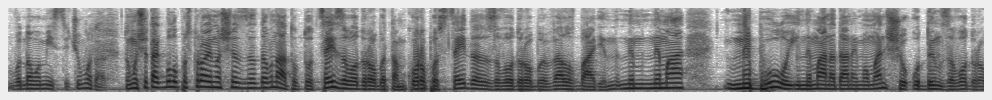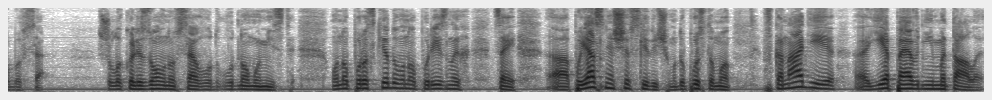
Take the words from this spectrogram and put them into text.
в одному місці. Чому так? Тому що так було построєно ще задавна. Тобто цей завод робить там корпус, цей завод робить. Н- Нема, не було і нема на даний момент, що один завод робить все. Що локалізовано все в, одному місці. Воно порозкидувано по різних цей. А, пояснення ще в слідуючому. Допустимо, в Канаді е, є певні метали.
